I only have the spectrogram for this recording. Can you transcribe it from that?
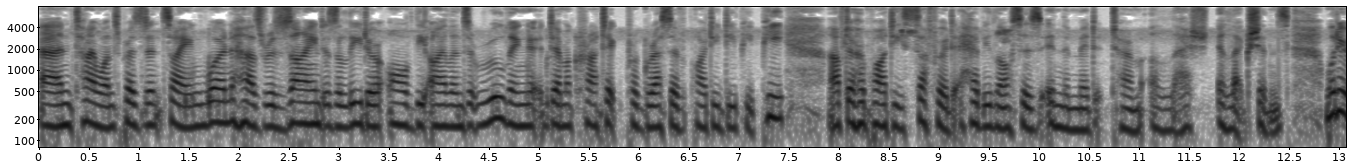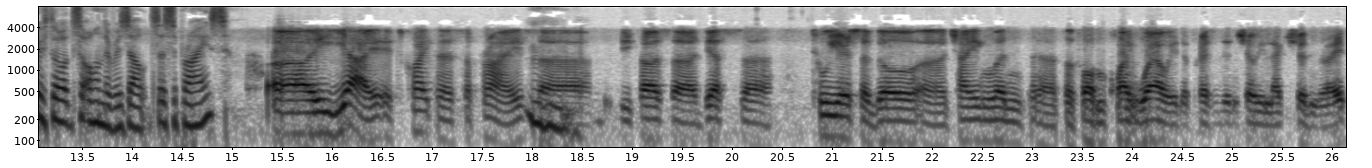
and Taiwan's President Tsai Ing wen has resigned as a leader of the island's ruling Democratic Progressive Party DPP after her party suffered heavy losses in the midterm ele- elections. What are your thoughts on the results? A surprise? Uh, yeah, it's quite a surprise mm-hmm. uh, because uh, just uh, two years ago, uh, Tsai Ing-wen uh, performed quite well in the presidential election, right?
